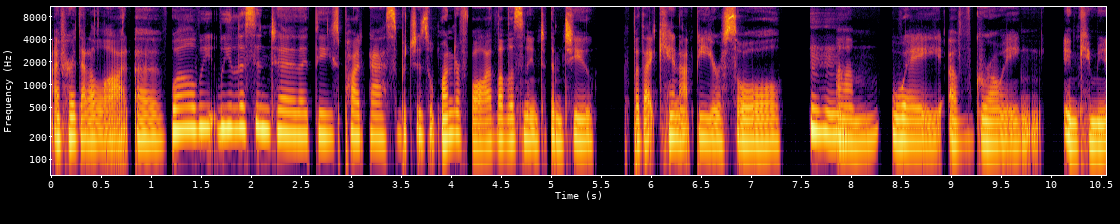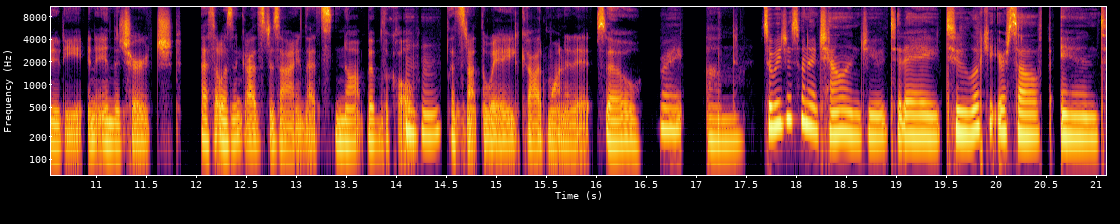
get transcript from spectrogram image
I've heard that a lot of, well, we, we listen to like these podcasts, which is wonderful. I love listening to them too, but that cannot be your sole Mhm. um, way of growing in community and in the church. That's that wasn't God's design. That's not biblical. Mhm. That's not the way God wanted it. So, Right. um, So we just want to challenge you today to look at yourself and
